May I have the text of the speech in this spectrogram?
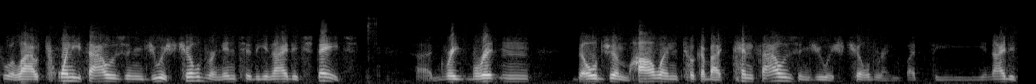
to allow 20,000 Jewish children into the United States. Uh, Great Britain, Belgium, Holland took about 10,000 Jewish children, but the United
